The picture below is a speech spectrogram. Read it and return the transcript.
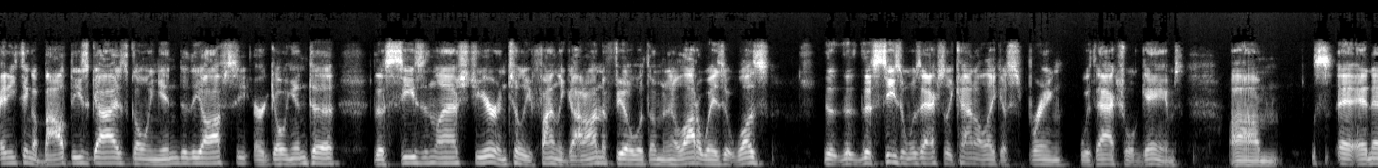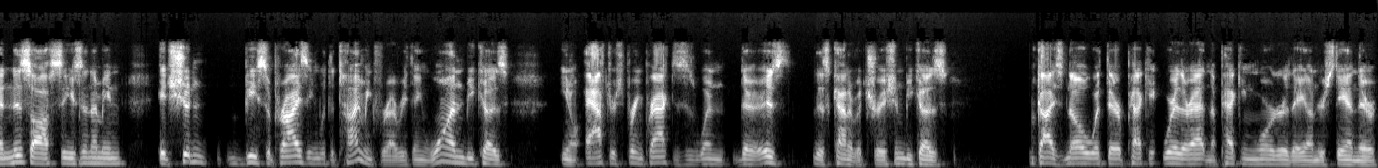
anything about these guys going into the off season or going into the season last year until he finally got on the field with them. And in a lot of ways, it was the the, the season was actually kind of like a spring with actual games. Um, and then this off season, I mean, it shouldn't be surprising with the timing for everything. One, because you know after spring practice is when there is this kind of attrition because guys know what they're pecking where they're at in the pecking order. They understand their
